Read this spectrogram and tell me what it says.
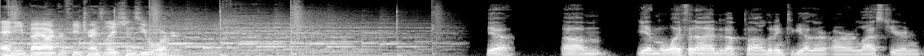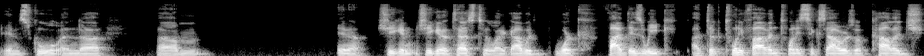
any biography translations you order. Yeah. Um, yeah, my wife and I ended up uh, living together our last year in, in school, and uh, um, you know, she can she can attest to like I would work five days a week. I took 25 and 26 hours of college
